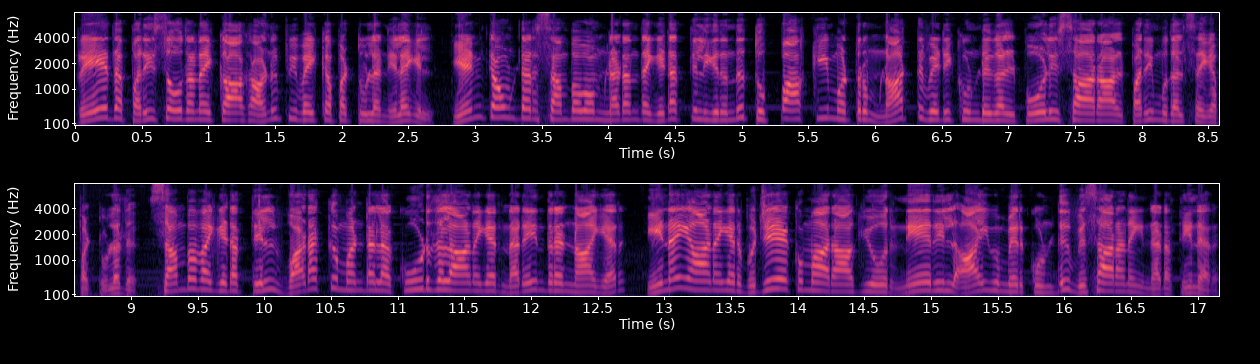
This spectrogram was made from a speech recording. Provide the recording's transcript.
பிரேத பரிசோதனைக்காக அனுப்பி வைக்கப்பட்டுள்ள நிலையில் என்கவுண்டர் சம்பவம் நடந்த இடத்தில் இருந்து துப்பாக்கி மற்றும் நாட்டு வெடிகுண்டுகள் போலீசாரால் பறிமுதல் செய்யப்பட்டுள்ளது. சம்பவ இடத்தில் வடக்கு மண்டல கூடுதல் ஆணையர் நரேந்திரன் நாயர் இணை ஆணையர் விஜயகுமார் ஆகியோர் நேரில் ஆய்வு மேற்கொண்டு விசாரணை நடத்தினர்.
